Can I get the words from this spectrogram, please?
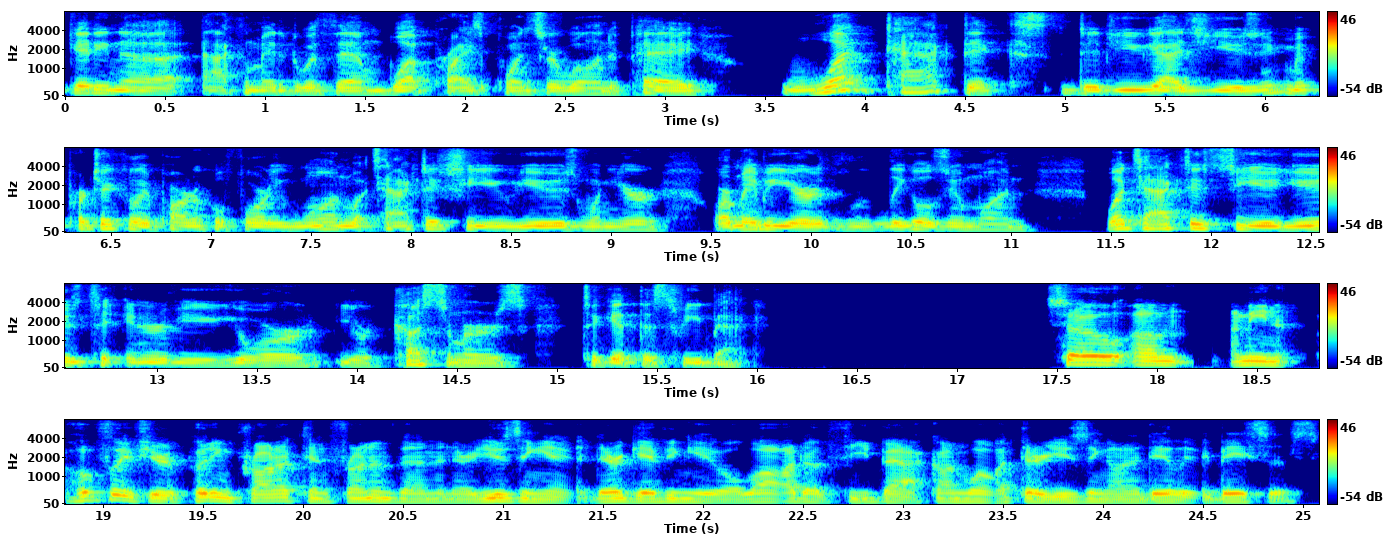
getting uh, acclimated with them what price points they're willing to pay. What tactics did you guys use particularly particle 41 what tactics do you use when you're or maybe your LegalZoom one what tactics do you use to interview your your customers to get this feedback so um, i mean hopefully if you're putting product in front of them and they're using it they're giving you a lot of feedback on what they're using on a daily basis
